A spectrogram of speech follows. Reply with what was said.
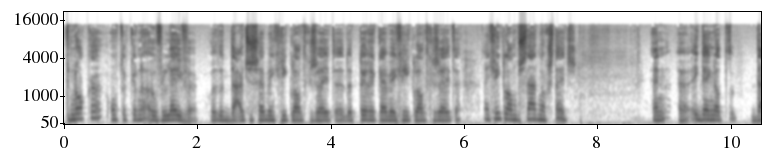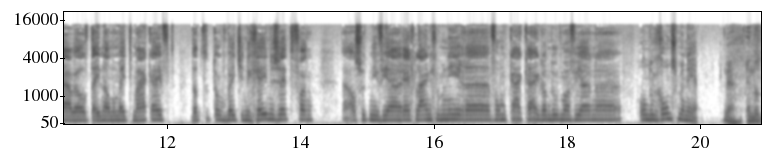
knokken om te kunnen overleven. De Duitsers hebben in Griekenland gezeten, de Turken hebben in Griekenland gezeten. En Griekenland bestaat nog steeds. En uh, ik denk dat daar wel het een en ander mee te maken heeft. Dat het toch een beetje in de genen zit van... Uh, als we het niet via een rechtlijnige manier voor elkaar krijgen... dan doe het maar via een ondergronds manier. Ja, en dat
